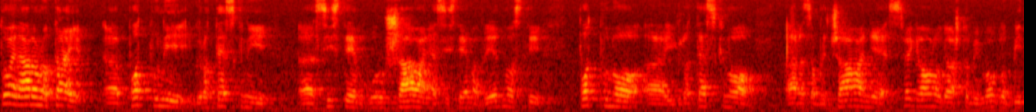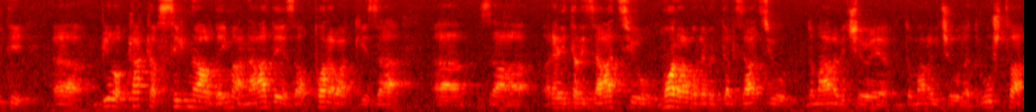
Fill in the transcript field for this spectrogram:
To je naravno taj e, potpuni, groteskni e, sistem urušavanja sistema vrijednosti, potpuno e, i groteskno razobličavanje svega onoga što bi moglo biti eh, bilo kakav signal da ima nade za oporavak i za eh, za revitalizaciju, moralnu revitalizaciju Domanovićevog društva.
